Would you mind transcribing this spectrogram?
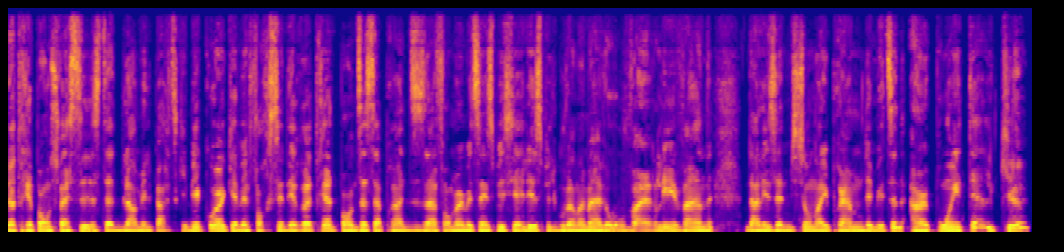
notre réponse facile c'était de blâmer le Parti québécois qui avait forcé des retraites, puis on disait ça prend 10 ans à former un médecin spécialiste, puis le gouvernement avait ouvert les vannes dans les admissions dans les programmes de médecine à un point tel que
